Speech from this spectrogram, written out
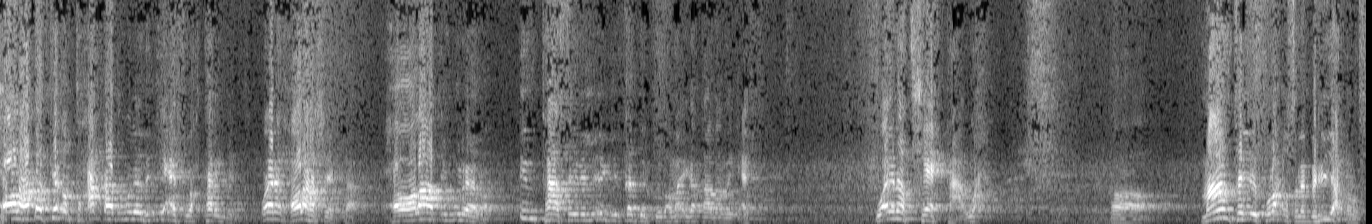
Xoola haddaad ka qabto xaqaad igu leedahay i cafi wax tarime waa inaad xoolaha sheegtaa. Xoolaad igu leeda intaasayna la egin qadarkooda ama iga qaadaday cafi. Waa inaad sheegtaa wax maanta yay kula cusleen beriya culus.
